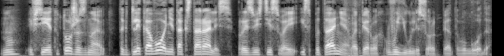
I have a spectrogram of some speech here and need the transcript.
Ну, и все это тоже знают. Так для кого они так старались произвести свои испытания, во-первых, в июле 45 -го года,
